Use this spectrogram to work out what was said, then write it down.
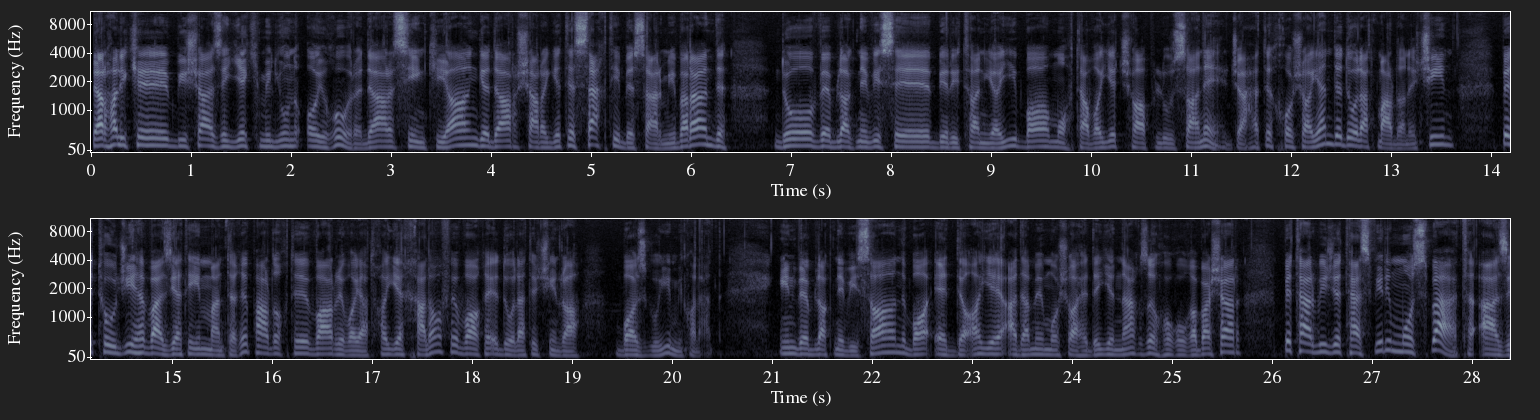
در حالی که بیش از یک میلیون اویغور در سینکیانگ در شرایط سختی به سر می‌برند دو وبلاگ نویس بریتانیایی با محتوای چاپلوسانه جهت خوشایند دولت مردان چین به توجیه وضعیت این منطقه پرداخته و روایت های خلاف واقع دولت چین را بازگویی می کنند. این وبلاگ نویسان با ادعای عدم مشاهده نقض حقوق بشر به ترویج تصویری مثبت از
